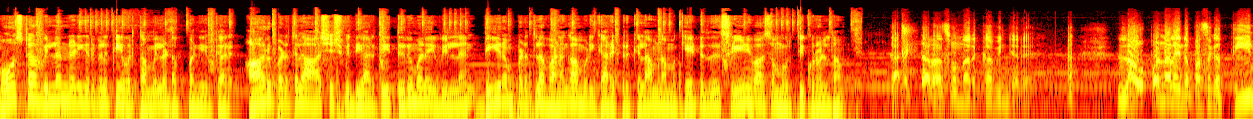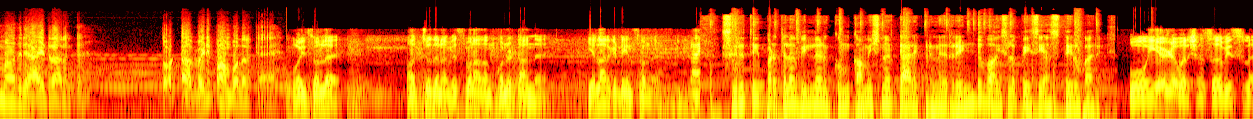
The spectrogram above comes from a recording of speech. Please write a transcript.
மோஸ்டா வில்லன் நடிகர்களுக்கு இவர் தமிழ்ல டப் பண்ணியிருக்காரு. ஆறு படத்துல ஆஷிஷ் வித்யார்த்தி திருமலை வில்லன் வீரம் படத்துல வணங்காமுடி கேரக்டருக்கு எல்லாம் நம்ம கேட்டது ஸ்ரீனிவாசமூர்த்தி குரல் தான் கரெக்டா தான் சொன்னாரு கவிஞர். லவ் பண்ணால இந்த பசங்க தீ மாதிரி ஆயிடுறானுங்க. தொட்டா வெடிப்பான் போல இருக்க. போய் சொல்லு. அச்சுதன விஸ்வநாதன் கொண்டுட்டான்னு எல்லார்கிட்டையும் சொல்லு. சிறுத்தை படத்துல வில்லனுக்கும் கமிஷனர் கேரக்டர்னு ரெண்டு வாய்ஸ்ல பேசி அசத்திருப்பாரு உன் ஏழு வருஷ சர்வீஸ்ல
